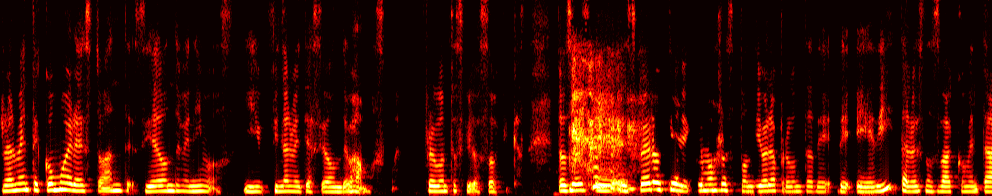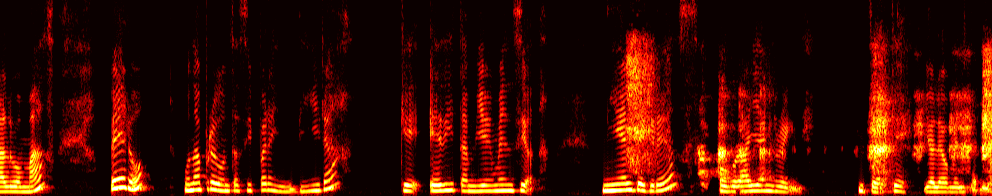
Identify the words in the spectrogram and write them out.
realmente cómo era esto antes y de dónde venimos y finalmente hacia dónde vamos. Bueno, preguntas filosóficas. Entonces, eh, espero que, hemos respondido a la pregunta de, de, Eddie, tal vez nos va a comentar algo más, pero una pregunta así para Indira, que Eddie también menciona, ¿Niel de Grace o Brian Rainey? ¿Y por qué? Yo le aumentaría.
